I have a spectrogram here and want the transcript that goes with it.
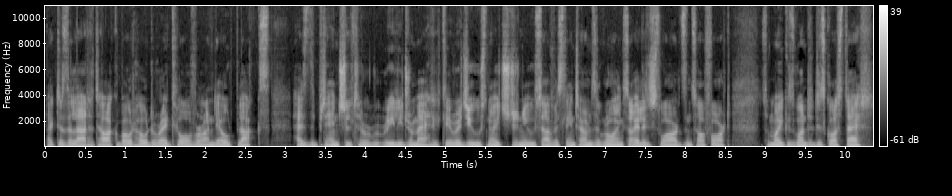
like there's a lot of talk about how the red clover on the outblocks has the potential to really dramatically reduce nitrogen use, obviously in terms of growing silage swards and so forth. So Mike is going to discuss that.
